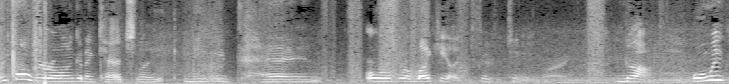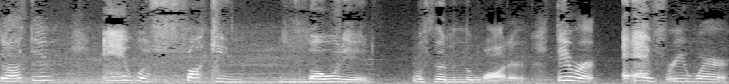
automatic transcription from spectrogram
we thought we were only gonna catch like maybe ten, or if we're lucky, like fifteen, right? Nah, when we got there, it was fucking loaded with them in the water. They were everywhere.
